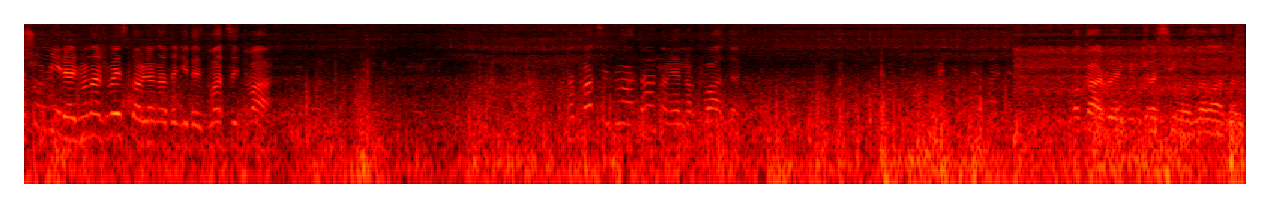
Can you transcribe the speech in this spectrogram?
А що мірять? Вона ж виставлена тоді десь 22. 22, так, да, навірно, хватить. Покажу, як він красиво залазив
